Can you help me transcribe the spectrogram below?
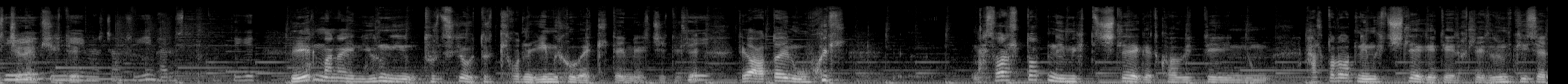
ирж байгаа юм шиг тий. Ийм ирж байгаа юм шиг ийм хариуцлага Тэгээд дээр нь манай энэ ер нь төр засгийн удирдлагууд нэг иймэрхүү байдалтай юм ярьж идэв лээ. Тэгээ одоо энэ үхэл нас баралтууд нэмэгдчихлээ гэд ковидын юм халдварууд нэмэгдчихлээ гэд ярихлаа. Ерөнхийдөө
